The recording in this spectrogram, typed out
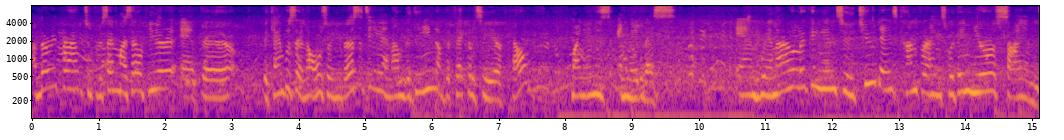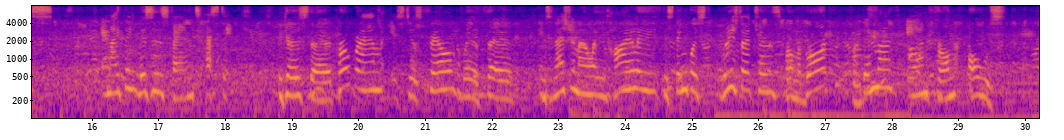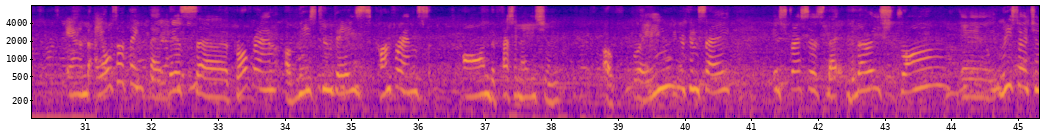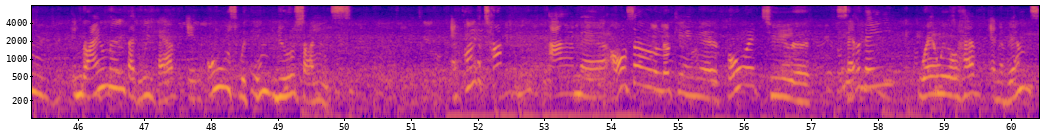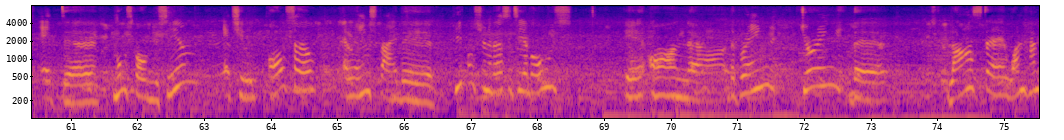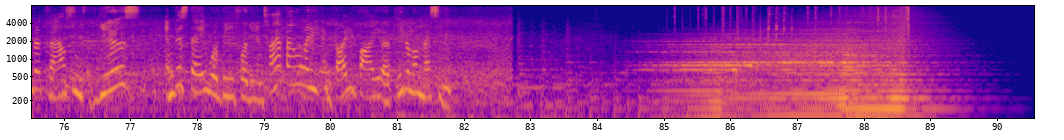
I'm very proud to present myself here at uh, the campus in Aarhus University and I'm the Dean of the Faculty of Health. My name is Annemette Hvas. And we're now looking into two days conference within neuroscience. And I think this is fantastic because the program is just filled with uh, internationally highly distinguished researchers from abroad, from Denmark and from Aarhus. And I also think that this uh, program of these two days conference on the fascination of brain, you can say, it stresses that the very strong uh, research environment that we have in Aarhus within neuroscience. And on the top, I'm uh, also looking uh, forward to uh, Saturday, where we will have an event at the Moesgaard Museum, actually also arranged by the People's University of Aarhus uh, on uh, the brain during the last uh, 100,000 years. And this day will be for the entire family and guided by uh, Peter Lund Madsen.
